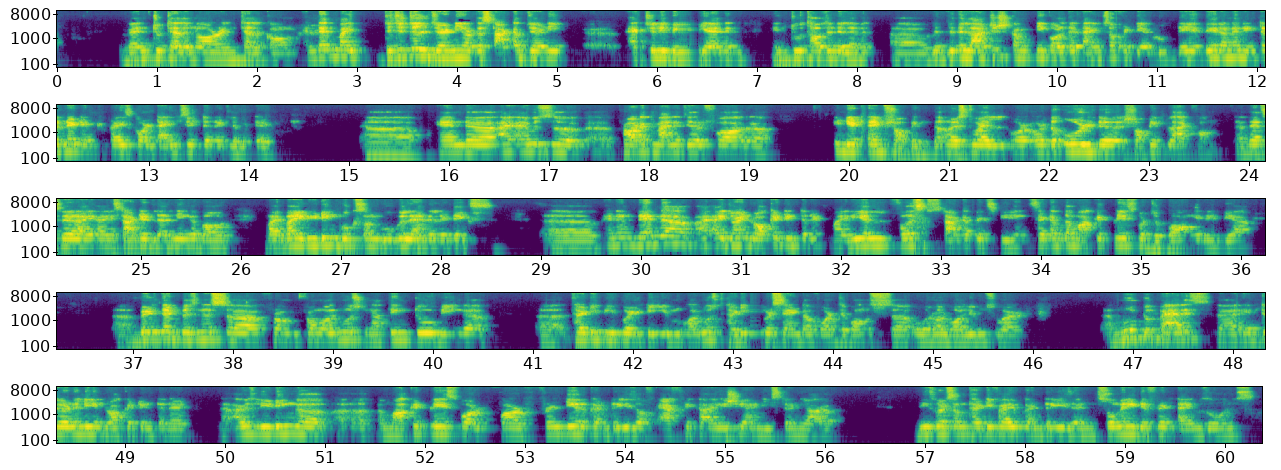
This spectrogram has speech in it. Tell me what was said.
went to Telenor in telecom, and then my digital journey or the startup journey uh, actually began in, in 2011 uh, with, with the largest company called the Times of India Group. They, they run an internet enterprise called Times Internet Limited. Uh, and uh, I, I, was a, product manager for uh, India Times Shopping, the erstwhile or, or the old uh, shopping platform. Uh, that's where I, I, started learning about by, by reading books on Google Analytics. Uh, and then, then uh, I, I, joined Rocket Internet, my real first startup experience, set up the marketplace for Jabong in India, uh, built that business uh, from, from almost nothing to being a 30 people team, almost 30% of what Jabong's overall volumes were. moved to Paris internally in Rocket Internet, I was leading a, a, a, marketplace for, for frontier countries of Africa, Asia, and Eastern Europe. These were some 35 countries and so many different time zones.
